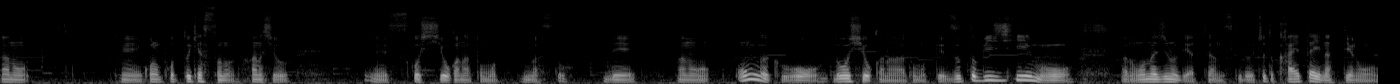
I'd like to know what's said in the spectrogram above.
あの、えー、このポッドキャストの話を、えー、少ししようかなと思いますと。であの音楽をどうしようかなと思ってずっと BGM をあの同じのでやってたんですけどちょっと変えたいなっていうのを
